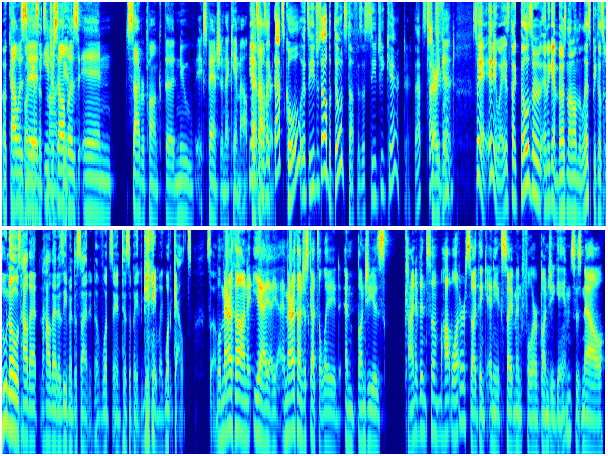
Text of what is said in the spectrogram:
Okay, That was so I guess in Idris not- yeah. Elba's in Cyberpunk, the new expansion that came out. Yeah, That's and I was like, that's cool. It's Idris Elba doing stuff as a CG character. That's that's very fun. good. So yeah, anyway, it's like those are, and again, those are not on the list because who knows how that how that is even decided of what's anticipated game, like what counts. So Well, Marathon, yeah, yeah, yeah. And Marathon just got delayed, and Bungie is kind of in some hot water. So I think any excitement for Bungie games is now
